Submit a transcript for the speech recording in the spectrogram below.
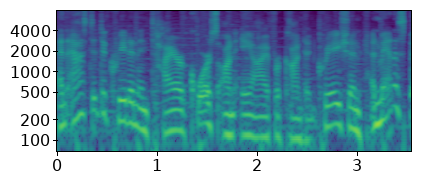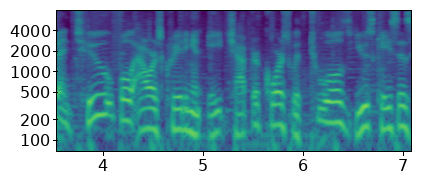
and asked it to create an entire course on AI for content creation, and Manus spent two full hours creating an eight chapter course with tools, use cases,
